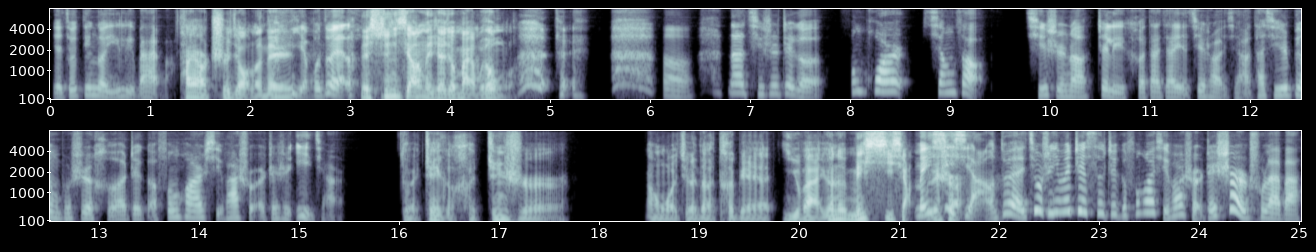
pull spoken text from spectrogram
也就盯个一礼拜吧。它要持久了，那也不对了。那熏香那些就卖不动了。对，嗯，那其实这个蜂花香皂，其实呢，这里和大家也介绍一下，它其实并不是和这个蜂花洗发水这是一家。对，这个还真是让我觉得特别意外，原来没细想没。细想，对，就是因为这次这个蜂花洗发水这事儿出来吧，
